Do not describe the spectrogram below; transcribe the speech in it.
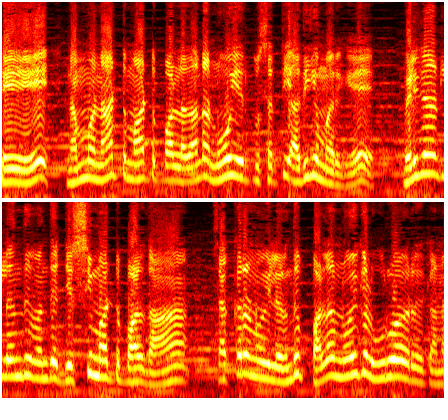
டே நம்ம நாட்டு மாட்டுப்பால்ல தான்டா நோய் எதிர்ப்பு சக்தி அதிகமா இருக்கு. வெளிநாட்டுல இருந்து வந்த ஜெர்சி மாட்டுப்பால் தான் சக்கரை நோயில இருந்து பல நோய்கள் உருவாகிறதுக்கான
